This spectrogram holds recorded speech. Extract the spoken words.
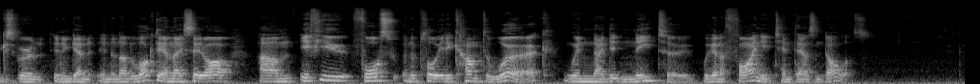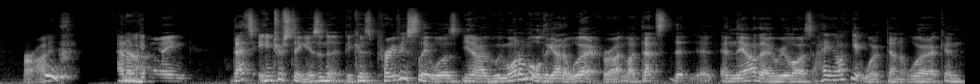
because we're in again in another lockdown they said oh um, if you force an employee to come to work when they didn't need to we're going to fine you ten thousand dollars all right Ooh. and yeah. I'm going that's interesting, isn't it? Because previously it was, you know, we want them all to go to work, right? Like that's, the, and now they realise, hey, I can get work done at work. And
